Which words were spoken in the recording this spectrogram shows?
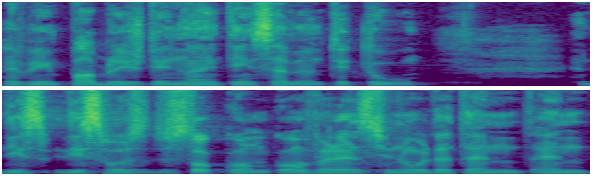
have been published in 1972. This, this was the Stockholm conference, you know that, and, and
